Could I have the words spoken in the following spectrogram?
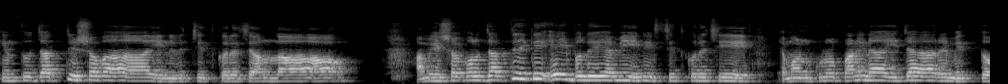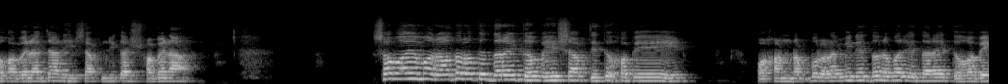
কিন্তু যাত্রী সবাই নিশ্চিত করেছে আল্লাহ আমি সকল যাত্রীকে এই বলে আমি নিশ্চিত করেছি এমন কোনো প্রাণী নাই যার মৃত্যু হবে না যার হিসাব নিকাশ হবে না সবাই আমার আদালতে দাঁড়াইতে হবে, হিসাব দিতে হবে। মহান রাব্বুল আলমিনের দরবারে দাঁড়াইতে হবে।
